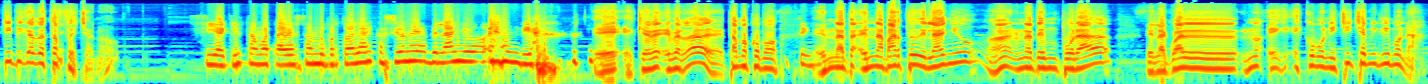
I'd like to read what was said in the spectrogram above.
típica de estas fechas, ¿no? Sí, aquí estamos atravesando por todas las estaciones del año en un día. Eh, es que es verdad, estamos como en, una, en una parte del año, ¿ah? en una temporada en la cual no, es, como ni chicha ni limonada,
